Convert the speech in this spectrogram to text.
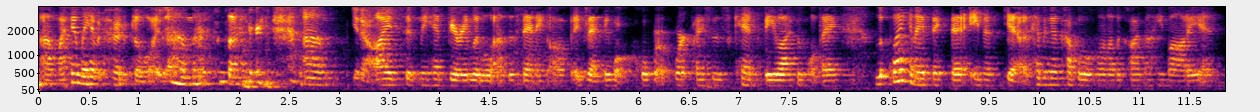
Um, my family haven't heard of Deloitte. Um, so, um, you know, I certainly had very little understanding of exactly what corporate workplaces can be like and what they look like. And I think that even, yeah, having a couple of one of the Kaimahi Māori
